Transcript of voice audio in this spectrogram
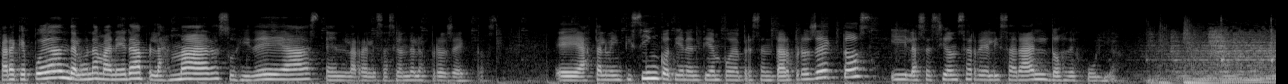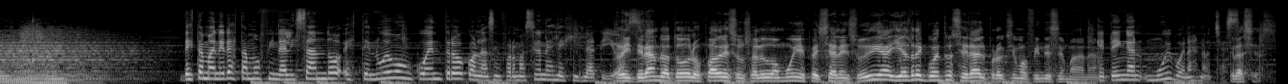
para que puedan de alguna manera plasmar sus ideas en la realización de los proyectos. Eh, hasta el 25 tienen tiempo de presentar proyectos y la sesión se realizará el 2 de julio. De esta manera estamos finalizando este nuevo encuentro con las informaciones legislativas. Reiterando a todos los padres un saludo muy especial en su día y el reencuentro será el próximo fin de semana. Que tengan muy buenas noches. Gracias.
